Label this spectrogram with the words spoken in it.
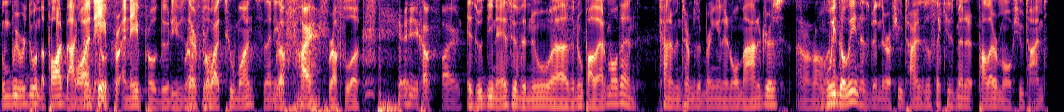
when we were doing the pod back Well, then in too April, in April, dude, he was there for look. what two months, and then he got fired. rough look and he got fired. is Udinese the new uh, the new Palermo then kind of in terms of bringing in old managers I don't know. Guidolin has been there a few times, just like he's been at Palermo a few times.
